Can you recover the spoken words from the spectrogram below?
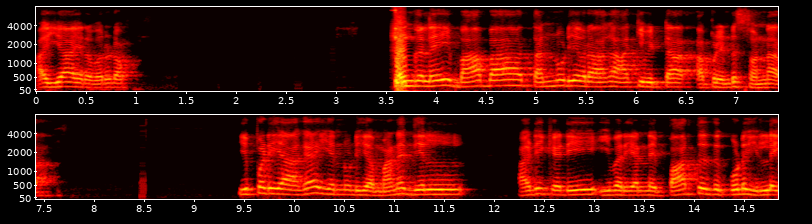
ஐயாயிரம் வருடம். உங்களை பாபா தன்னுடையவராக ஆக்கிவிட்டார் அப்படி என்று சொன்னார். இப்படியாக என்னுடைய மனதில் அடிக்கடி இவர் என்னை பார்த்தது கூட இல்லை.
